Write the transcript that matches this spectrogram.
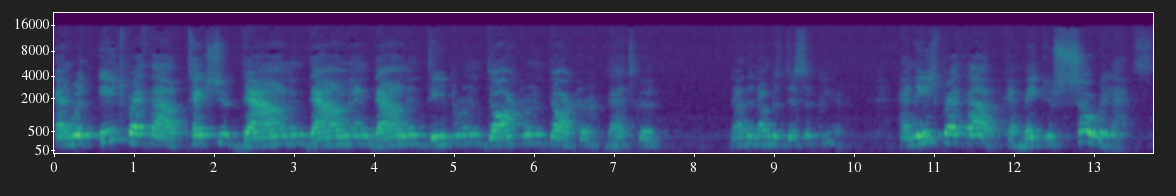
And with each breath out takes you down and down and down and deeper and darker and darker. That's good. Now the numbers disappear. And each breath out can make you so relaxed,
